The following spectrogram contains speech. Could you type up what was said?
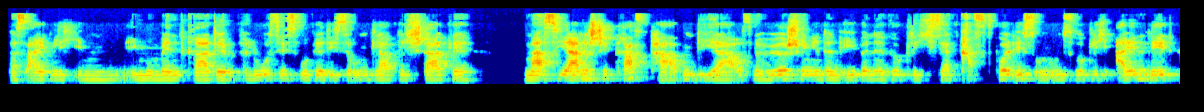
was eigentlich in, im Moment gerade los ist, wo wir diese unglaublich starke marsianische Kraft haben, die ja auf einer höher schwingenden Ebene wirklich sehr kraftvoll ist und uns wirklich einlädt,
